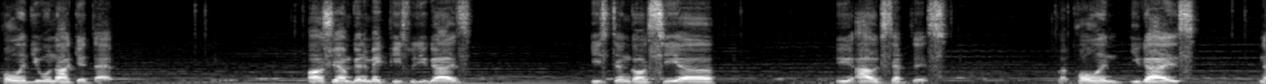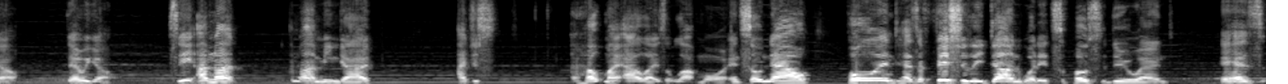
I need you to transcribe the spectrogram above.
Poland, you will not get that. Austria, I'm gonna make peace with you guys. Eastern Galicia. I'll accept this. But Poland, you guys, no. There we go. See, I'm not, I'm not a mean guy. I just help my allies a lot more. And so now, Poland has officially done what it's supposed to do, and it has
